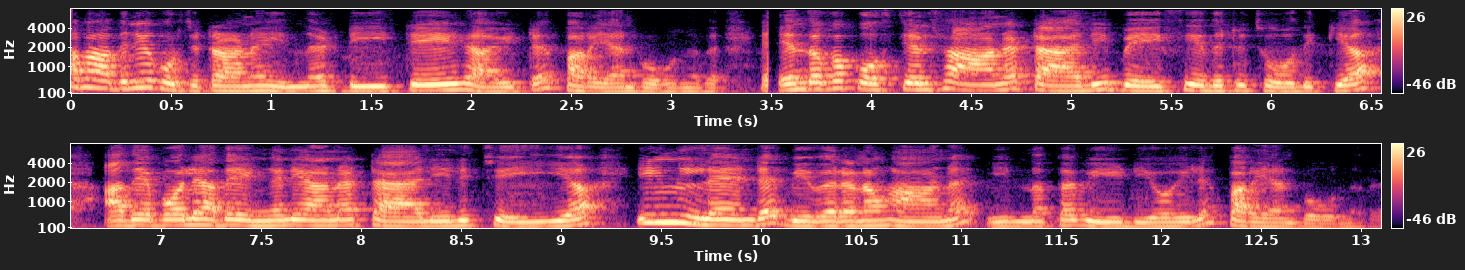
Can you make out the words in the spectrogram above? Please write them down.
അപ്പോൾ അതിനെ കുറിച്ചിട്ടാണ് ഇന്ന് ഡീറ്റെയിൽ ആയിട്ട് പറയാൻ പോകുന്നത്. എന്തൊക്കെ ക്വസ്റ്റ്യൻസ് ആണ് ടാലി ബേസ് ചെയ്തിട്ട് ചോദിക്കുക. അതേപോലെ അത് എങ്ങനെയാണ് ടാലിയിൽ ചെയ്യുക. ഇങ്ങനെ വിവരണമാണ് ഇന്നത്തെ വീഡിയോയിൽ പറയാൻ പോകുന്നത്.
